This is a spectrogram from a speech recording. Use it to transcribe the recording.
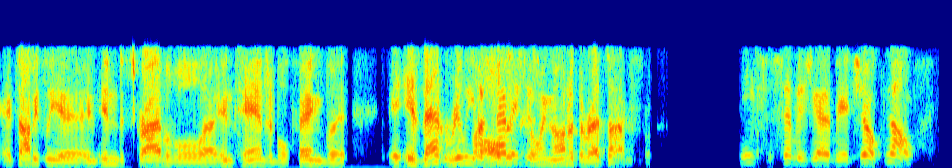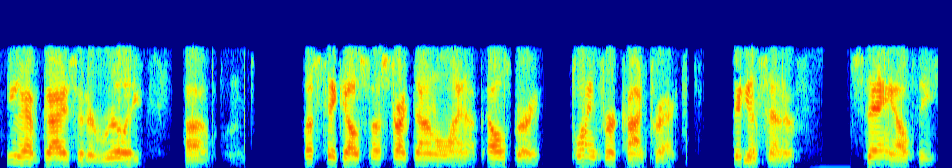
it's obviously a, an indescribable, uh, intangible thing, but is that really Well, all Sevy's that's going on with the Red Sox? He said he's got to be a joke. No, you have guys that are really. Uh, let's take Els. Let's start down the lineup. Ellsbury playing for a contract, big Yeah. incentive, staying healthy,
